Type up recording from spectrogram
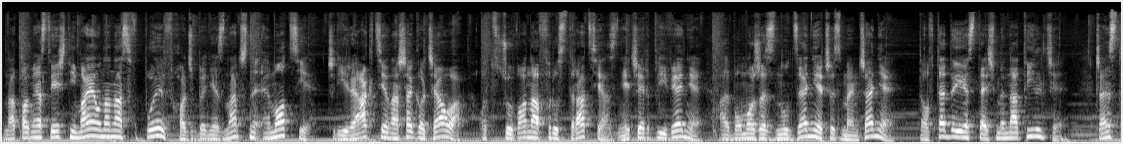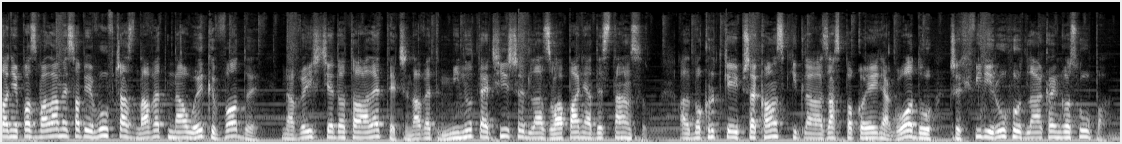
Natomiast jeśli mają na nas wpływ choćby nieznaczne emocje, czyli reakcje naszego ciała, odczuwana frustracja, zniecierpliwienie, albo może znudzenie czy zmęczenie, to wtedy jesteśmy na tilcie. Często nie pozwalamy sobie wówczas nawet na łyk wody, na wyjście do toalety, czy nawet minutę ciszy dla złapania dystansu, albo krótkiej przekąski dla zaspokojenia głodu, czy chwili ruchu dla kręgosłupa.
